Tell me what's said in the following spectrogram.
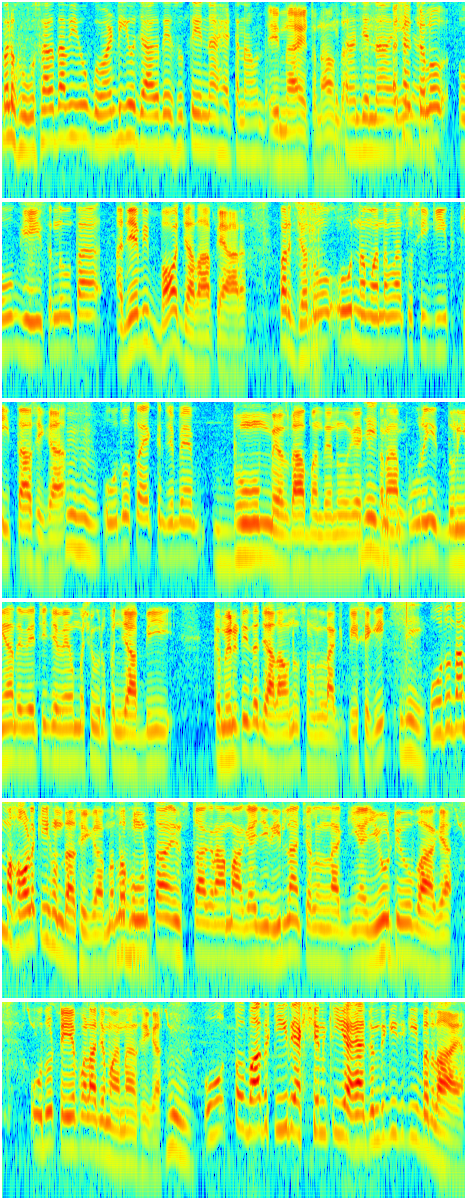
ਮਤਲਬ ਹੋ ਸਕਦਾ ਵੀ ਉਹ ਗਵਾਂਢੀਓ ਜਾਗਦੇ ਸੁੱਤੇ ਇੰਨਾ ਹਿੱਟ ਨਾ ਹੁੰਦਾ। ਇੰਨਾ ਹਿੱਟ ਨਾ ਹੁੰਦਾ। ਅੱਛਾ ਚਲੋ ਉਹ ਗੀਤ ਨੂੰ ਤਾਂ ਅਜੇ ਵੀ ਬਹੁਤ ਜ਼ਿਆਦਾ ਪਿਆਰ ਪਰ ਜਦੋਂ ਉਹ ਨਵਾਂ ਨਵਾਂ ਤੁਸੀਂ ਗੀਤ ਕੀਤਾ ਸੀਗਾ ਉਦੋਂ ਤਾਂ ਇੱਕ ਜਿਵੇਂ ਬੂਮ ਮਿਲਦਾ ਬੰਦੇ ਨੂੰ ਜੀ, ਇੱਕ ਜੀ, ਤਰ੍ਹਾਂ ਜੀ। ਪੂਰੀ ਦੁਨੀਆ ਦੇ ਵਿੱਚ ਹੀ ਜਿਵੇਂ ਉਹ ਮਸ਼ਹੂਰ ਪੰਜਾਬੀ ਕਮਿਊਨਿਟੀ ਤਾਂ ਜ਼ਿਆਦਾ ਉਹਨੂੰ ਸੁਣਨ ਲੱਗ ਪਈ ਸੀਗੀ। ਜੀ। ਉਦੋਂ ਦਾ ਮਾਹੌਲ ਕੀ ਹੁੰਦਾ ਸੀਗਾ? ਮਤਲਬ ਹੁਣ ਤਾਂ ਇੰਸਟਾਗ੍ਰam ਆ ਗਿਆ ਜੀ ਰੀਲਾਂ ਚੱਲਣ ਲੱਗ ਗਈਆਂ YouTube ਆ ਗਿਆ। ਉਦੋਂ ਟੇਪ ਵਾਲਾ ਜ਼ਮਾਨਾ ਸੀਗਾ। ਉਹ ਤੋਂ ਬਾਅਦ ਕੀ ਰਿਐਕਸ਼ਨ ਕੀ ਆਇਆ? ਜ਼ਿੰਦਗੀ 'ਚ ਕੀ ਬਦਲਾਅ ਆਇਆ?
